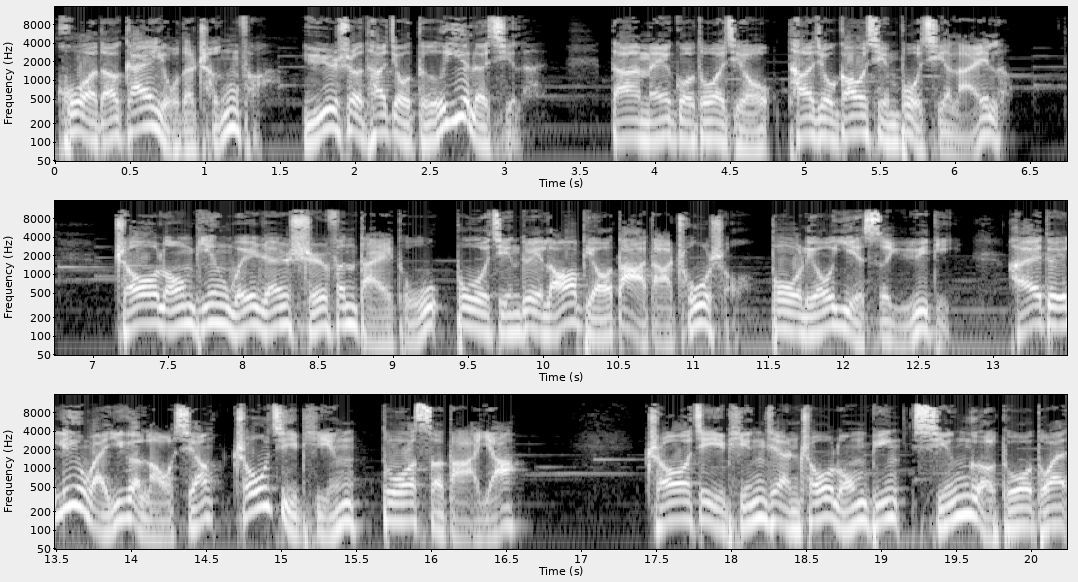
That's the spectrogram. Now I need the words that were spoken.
获得该有的惩罚，于是他就得意了起来。但没过多久，他就高兴不起来了。周龙斌为人十分歹毒，不仅对老表大打出手，不留一丝余地，还对另外一个老乡周继平多次打压。周继平见周龙斌行恶多端，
